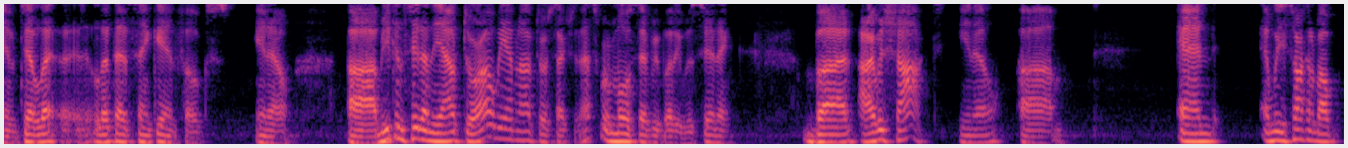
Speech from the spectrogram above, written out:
And to let let that sink in, folks. You know, um, you can sit on the outdoor. Oh, we have an outdoor section. That's where most everybody was sitting. But I was shocked. You know, um, and and when you're talking about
